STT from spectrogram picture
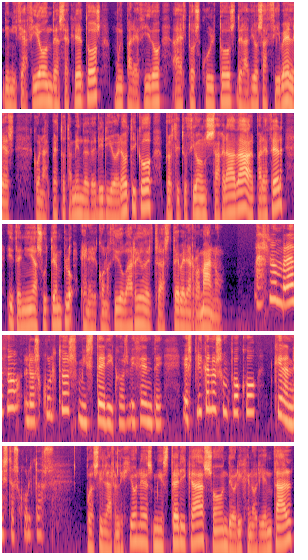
de iniciación de secretos muy parecido a estos cultos de la diosa Cibeles, con aspecto también de delirio erótico, prostitución sagrada al parecer, y tenía su templo en el conocido barrio del Trastevere romano. Has nombrado los cultos mistéricos, Vicente. Explícanos un poco qué eran estos cultos. Pues si las religiones mistéricas son de origen oriental,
